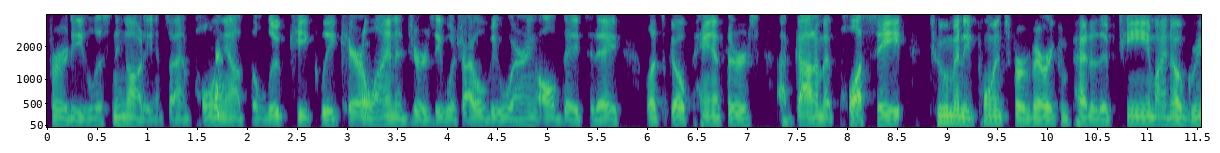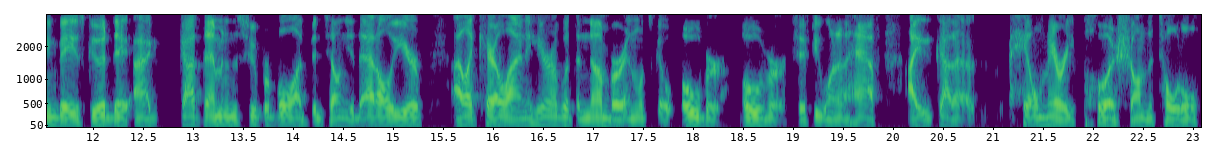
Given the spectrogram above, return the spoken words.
for the listening audience, I am pulling out the Luke Kuechly Carolina jersey, which I will be wearing all day today. Let's go Panthers. I've got them at plus eight too many points for a very competitive team. I know Green Bay is good. They, I got them in the Super Bowl. I've been telling you that all year. I like Carolina here with the number, and let's go over, over 51 and a half. I got a Hail Mary push on the total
